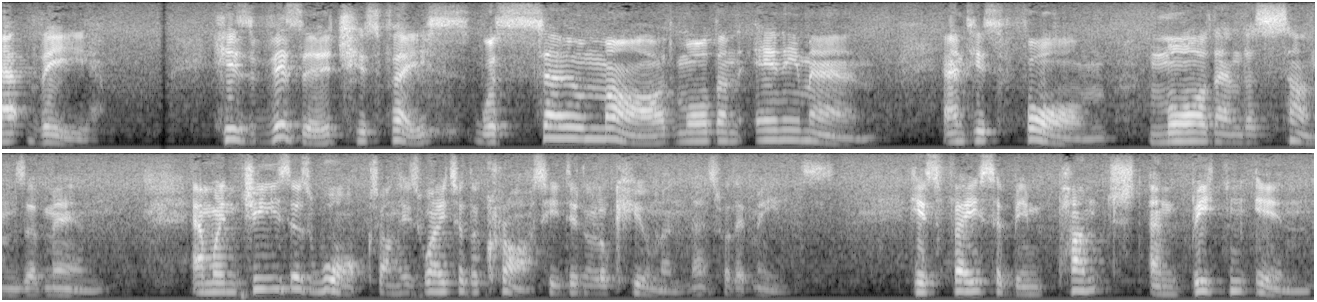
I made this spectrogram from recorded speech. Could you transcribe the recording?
at thee. His visage, his face, was so marred more than any man, and his form more than the sons of men. And when Jesus walked on his way to the cross, he didn't look human. That's what it means. His face had been punched and beaten in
